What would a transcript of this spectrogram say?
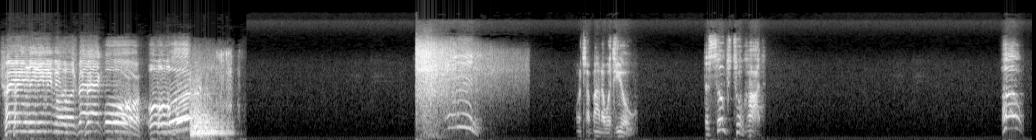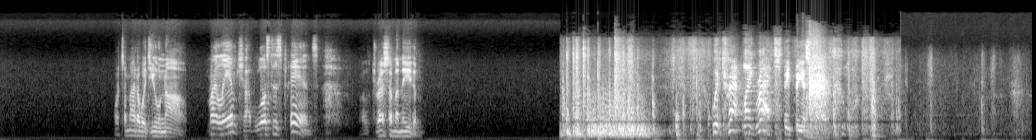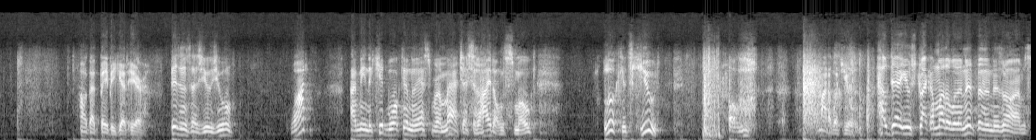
Train leaving on track four. All aboard. Hmm. What's the matter with you? The soup's too hot. Oh, What's the matter with you now? my lamb chop lost his pans. Well, dress him and eat him. We're trapped like rats. Speak for yourself. How'd that baby get here? Business as usual. What? I mean, the kid walked in and asked for a match. I said, I don't smoke. Look, it's cute. Oh, What's the matter with you? how dare you strike a mother with an infant in his arms?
